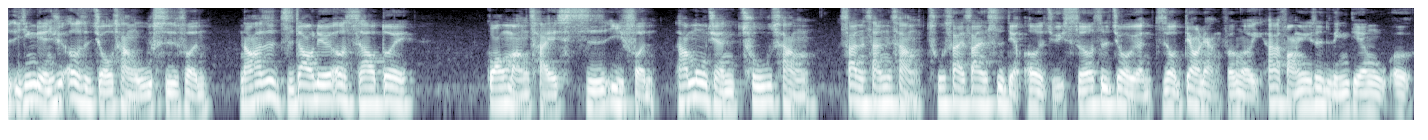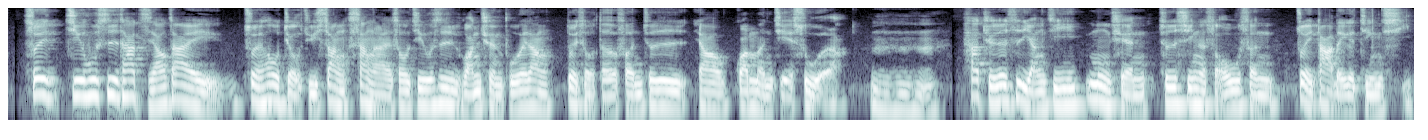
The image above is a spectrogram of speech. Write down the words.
已经连续二十九场无失分，然后他是直到六月二十号对光芒才失一分，他目前出场。三十三场初赛三十四点二局，十二次救援只有掉两分而已，他的防御是零点五二，所以几乎是他只要在最后九局上上来的时候，几乎是完全不会让对手得分，就是要关门结束了啦。嗯嗯嗯，他绝对是杨基目前就是新的守护神最大的一个惊喜。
